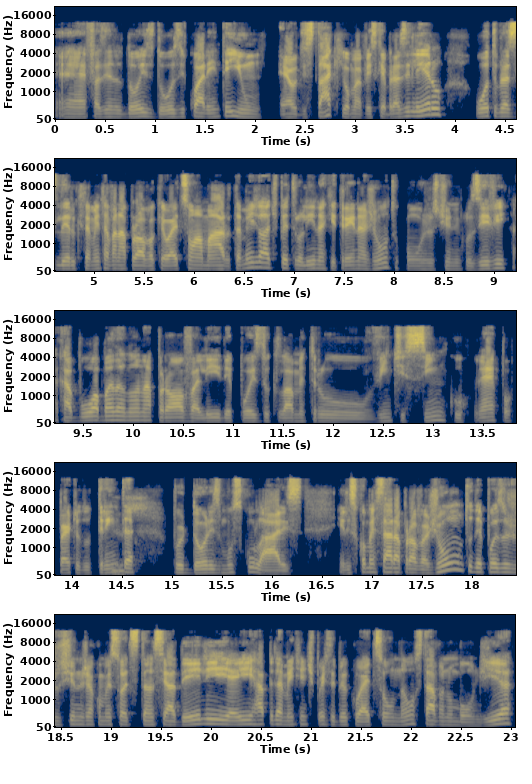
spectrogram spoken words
é, fazendo 2, 12, 41. É o destaque, uma vez que é brasileiro. O outro brasileiro que também estava na prova, que é o Edson Amaro, também de lá de Petrolina, que treina junto com o Justino, inclusive, acabou abandonando a prova ali depois do quilômetro 25, né, por perto do 30, Isso. por dores musculares. Eles começaram a prova junto, depois o Justino já começou a distanciar dele, e aí rapidamente a gente percebeu que o Edson não estava num bom dia.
